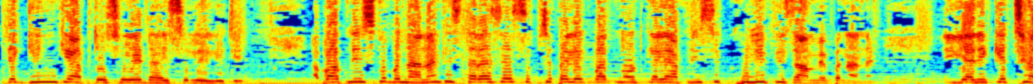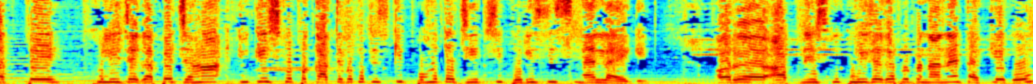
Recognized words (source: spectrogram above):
पत्ते गिन के आप दो सौ या ढाई सौ ले लीजिए। अब आपने इसको बनाना किस तरह से सबसे पहले एक बात नोट कर ले, आपने इसे खुली फिजा में बनाना है। यानी कि छत पे, खुली जगह पे, जहाँ, क्योंकि इसको पकाते वक्त इसकी बहुत अजीब सी बुरी सी स्मेल आएगी। और आपने इसको खुली जगह पे बनाना है ताकि वो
